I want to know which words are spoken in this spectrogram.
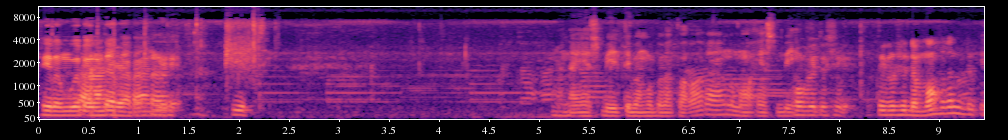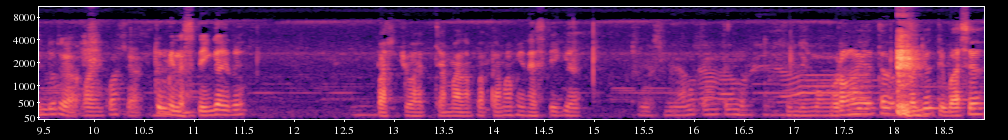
film burung teh gitu mana SB timbang beberapa orang mau SB oh gitu sih. Tidur di demong kan tidur ya paling puas ya. Itu minus tiga itu pas cuaca malam pertama minus tiga. Terus bilang kan tuh. Orang itu baju dibasuh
